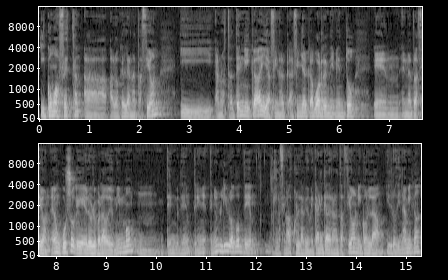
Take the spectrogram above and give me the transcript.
y cómo afectan a, lo que es la natación y a nuestra técnica y al fin, al fin y al cabo al rendimiento en, natación. Es un curso que lo he preparado yo mismo. Mm, tenía, un libro o dos de, relacionados con la biomecánica de la natación y con la hidrodinámica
